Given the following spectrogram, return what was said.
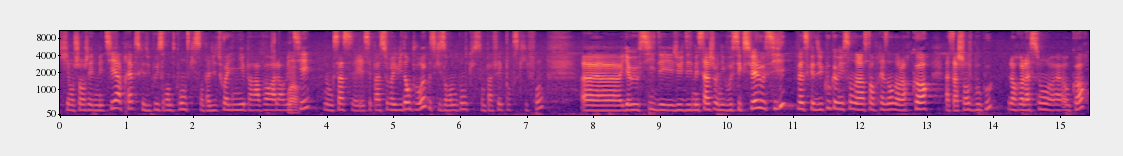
qui ont changé de métier après parce que du coup ils se rendent compte qu'ils sont pas du tout alignés par rapport à leur Wow. métier. Donc ça c'est, c'est pas sûr évident pour eux parce qu'ils se rendent compte qu'ils sont pas faits pour ce qu'ils font. Euh, Il y a eu aussi des, j'ai eu des messages au niveau sexuel aussi parce que du coup comme ils sont dans l'instant présent dans leur corps, bah, ça change beaucoup leur relation euh, au corps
